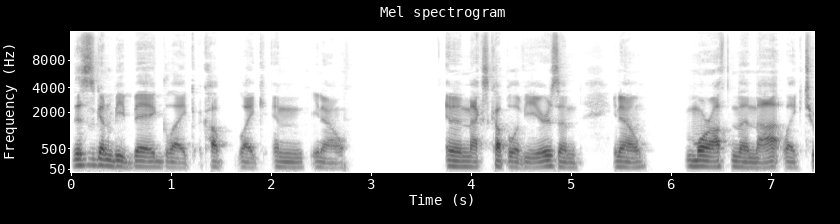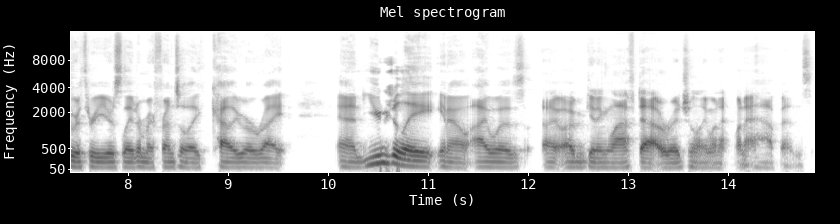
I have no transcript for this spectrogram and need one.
this is going to be big, like a couple, like in, you know, in the next couple of years. And, you know, more often than not, like two or three years later, my friends are like, Kyle, you were right. And usually, you know, I was, I, I'm getting laughed at originally when it, when it happens.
